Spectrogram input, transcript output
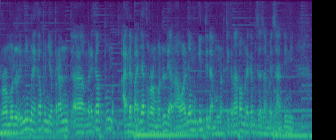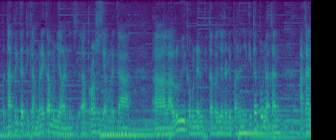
role model ini mereka punya peran uh, mereka pun ada banyak role model yang awalnya mungkin tidak mengerti kenapa mereka bisa sampai saat ini. Tetapi ketika mereka menjalani uh, proses yang mereka uh, lalui kemudian kita belajar daripadanya kita pun akan akan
